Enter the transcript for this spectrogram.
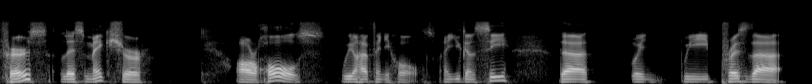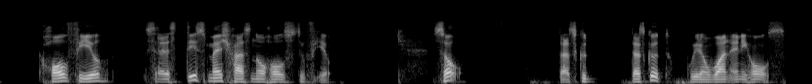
first, let's make sure our holes, we don't have any holes. And you can see that when we press the hole fill, says this mesh has no holes to fill. So that's good. That's good. We don't want any holes.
